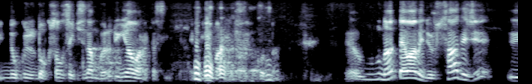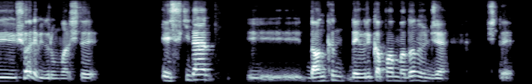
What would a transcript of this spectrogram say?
1998'den böyle dünya markasıyız. Yani. markası Buna devam ediyoruz. Sadece e, şöyle bir durum var işte. Eskiden e, Duncan devri kapanmadan önce işte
